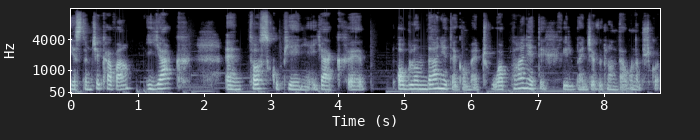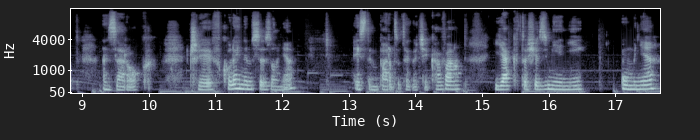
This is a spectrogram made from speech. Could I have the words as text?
Jestem ciekawa, jak e, to skupienie, jak e, oglądanie tego meczu, łapanie tych chwil będzie wyglądało na przykład za rok czy w kolejnym sezonie. Jestem bardzo tego ciekawa, jak to się zmieni u mnie,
